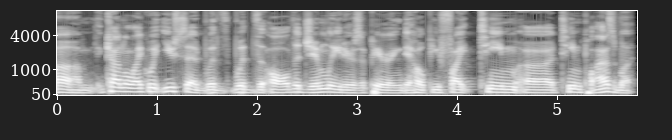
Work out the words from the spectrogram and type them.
Um, kind of like what you said with with the, all the gym leaders appearing to help you fight Team uh, Team Plasma.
